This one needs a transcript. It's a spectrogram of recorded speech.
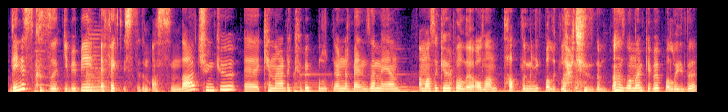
deniz kızı gibi bir efekt istedim aslında. Çünkü e, kenarda köpek balıklarına benzemeyen ama aslında köpek balığı olan tatlı minik balıklar çizdim. Aslında onlar köpek balığıydı.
